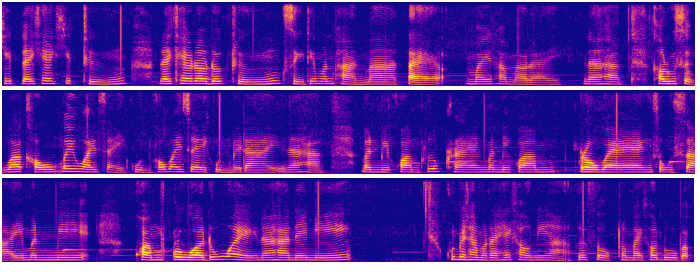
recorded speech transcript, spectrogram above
คิดได้แค่คิดถึง ได้แค่ระลึกถึงสิ่งที่มันผ่านมาแต่ไม่ทำอะไรนะคะเขารู้สึกว่าเขาไม่ไว้ใจคุณเขาไว้ใจคุณไม่ได้นะคะมันมีความเครือบแคลง มันมีความระแวงสงสัย มันมีความกลัวด้วยนะคะในนี้ คุณไปทำอะไรให้เขาเนี่ยพฤษภทำไมเขาดูแบบ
